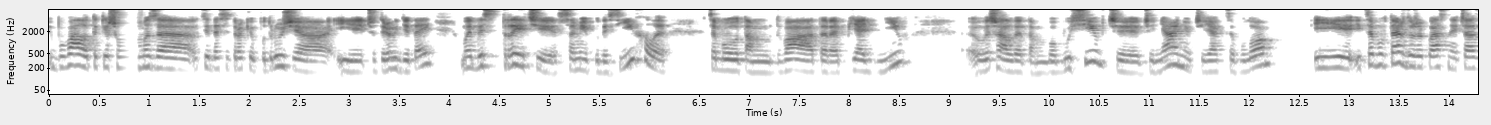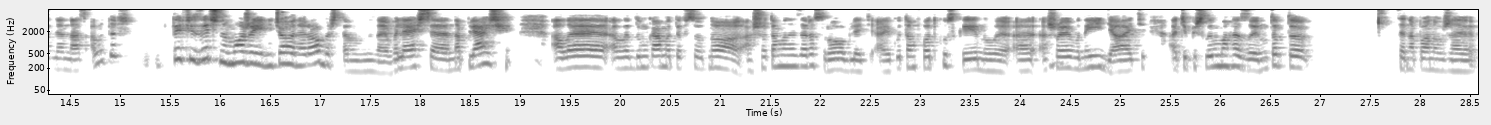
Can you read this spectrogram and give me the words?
бувало таке, що ми за ці 10 років подружжя і чотирьох дітей ми десь тричі самі кудись їхали. Це було там 2-5 днів лишали там бабусів чи чи няню, чи як це було. І і це був теж дуже класний час для нас. Але ти ти фізично, може, і нічого не робиш, там не знаю, валяєшся на пляжі, але але думками ти все одно, а що там вони зараз роблять, а яку там фотку скинули, а а що вони їдять, а чи пішли в магазин. Ну, Тобто, це, напевно, вже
